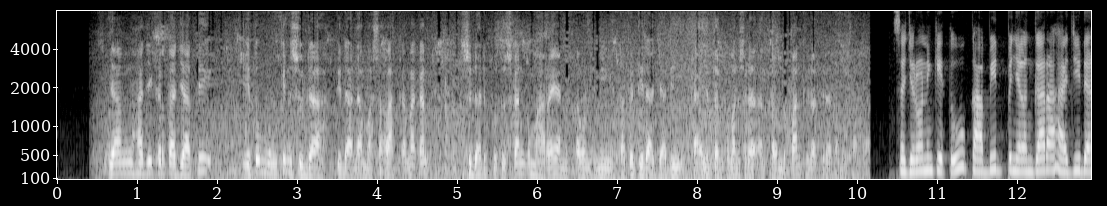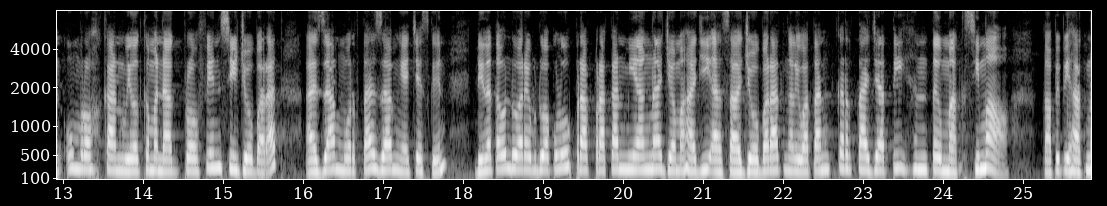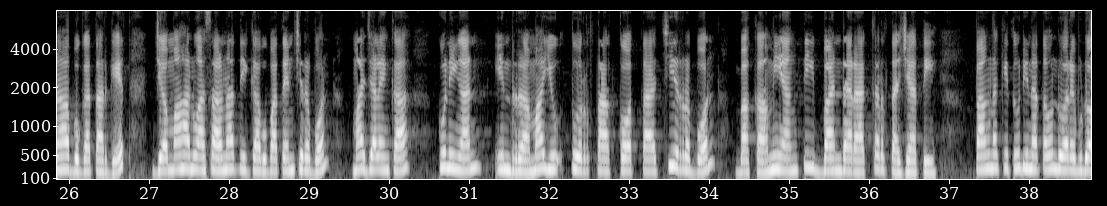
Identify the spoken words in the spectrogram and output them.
Yang Haji Kertajati itu mungkin sudah tidak ada masalah karena kan sudah diputuskan kemarin tahun ini tapi tidak jadi kayaknya tahun kemarin sudah tahun depan tidak tidak ada masalah. Sejeroning itu, Kabid Penyelenggara Haji dan Umroh Kanwil Kemenag Provinsi Jawa Barat, Azam Murtaza ngeceskeun dina tahun 2020 prak-prakan miangna jamaah haji asal Jawa Barat ngaliwatan Kertajati hente maksimal. Tapi pihaknya boga target jamaah anu asalna di Kabupaten Cirebon, Majalengka, Kuningan, Indramayu, Turta Kota Cirebon bakal miang ti Bandara Kertajati. Pangnak itu dina tahun 2020,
